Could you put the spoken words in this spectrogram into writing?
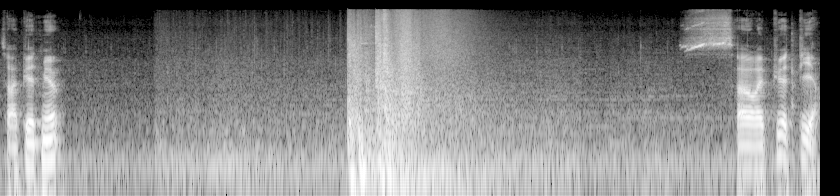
Ça aurait pu être mieux. Ça aurait pu être pire.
